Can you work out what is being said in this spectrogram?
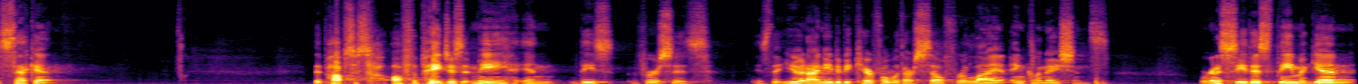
Second, that pops off the pages at me in these verses is that you and I need to be careful with our self reliant inclinations. We're going to see this theme again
